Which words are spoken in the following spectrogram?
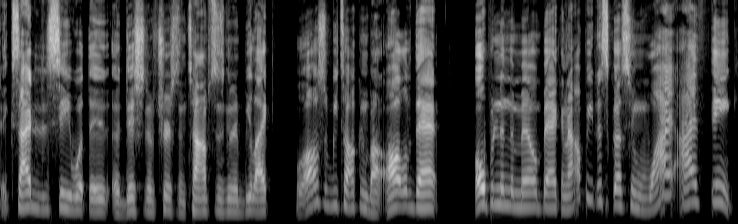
excited to see what the addition of Tristan Thompson is going to be like. We'll also be talking about all of that, opening the mailbag, and I'll be discussing why I think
